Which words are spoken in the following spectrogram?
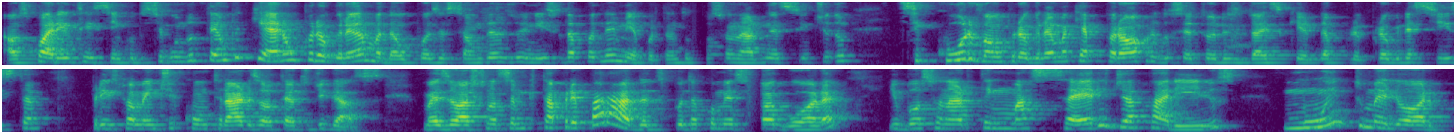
aos 45 do segundo tempo e que era um programa da oposição desde o início da pandemia. Portanto, o Bolsonaro, nesse sentido, se curva a um programa que é próprio dos setores da esquerda progressista, principalmente contrários ao teto de gastos. Mas eu acho que nós temos que estar preparados. A disputa começou agora e o Bolsonaro tem uma série de aparelhos muito melhor,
